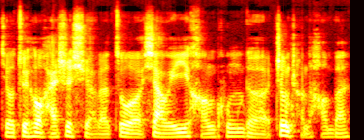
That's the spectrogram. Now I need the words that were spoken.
就最后还是选了坐夏威夷航空的正常的航班。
